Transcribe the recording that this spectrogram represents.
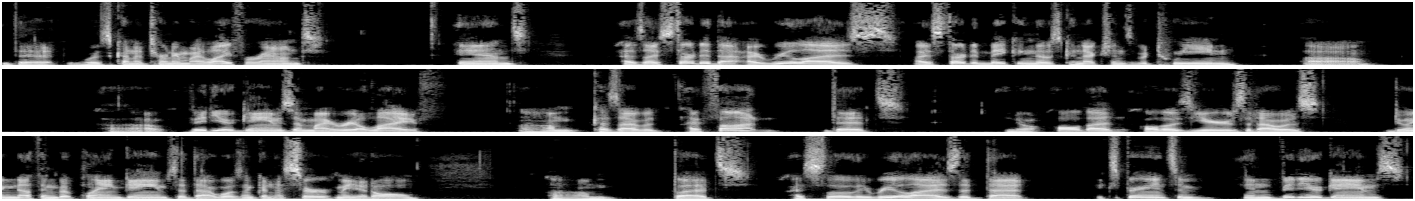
that was kind of turning my life around. And as I started that, I realized I started making those connections between, uh, uh, video games in my real life. Um, cause I would, I thought that, you know, all that, all those years that I was doing nothing but playing games, that that wasn't going to serve me at all. Um, but I slowly realized that that experience in, in video games,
